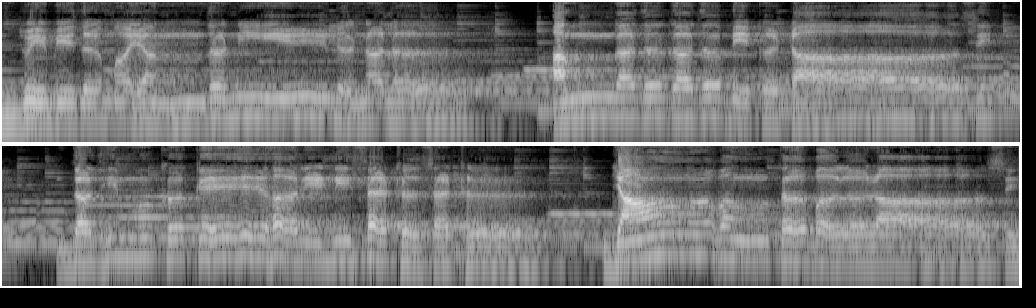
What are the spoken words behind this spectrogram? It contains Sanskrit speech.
द्विविधमयन्दनीलनल नील दधिमुखके अङ्गद गद विकटासि हरिणि सठ सठ जामवन्त बलरासि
